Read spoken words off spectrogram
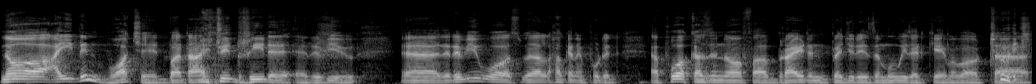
No, I didn't watch it, but I did read a, a review. Uh, the review was well. How can I put it? A poor cousin of uh, Bride and Prejudice, a movie that came about uh, Which-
